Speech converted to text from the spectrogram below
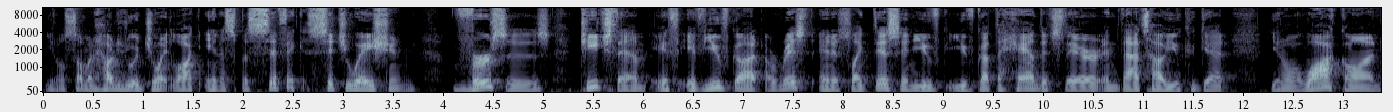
you know, someone how to do a joint lock in a specific situation versus teach them if if you've got a wrist and it's like this and you've you've got the hand that's there and that's how you could get you know a lock on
